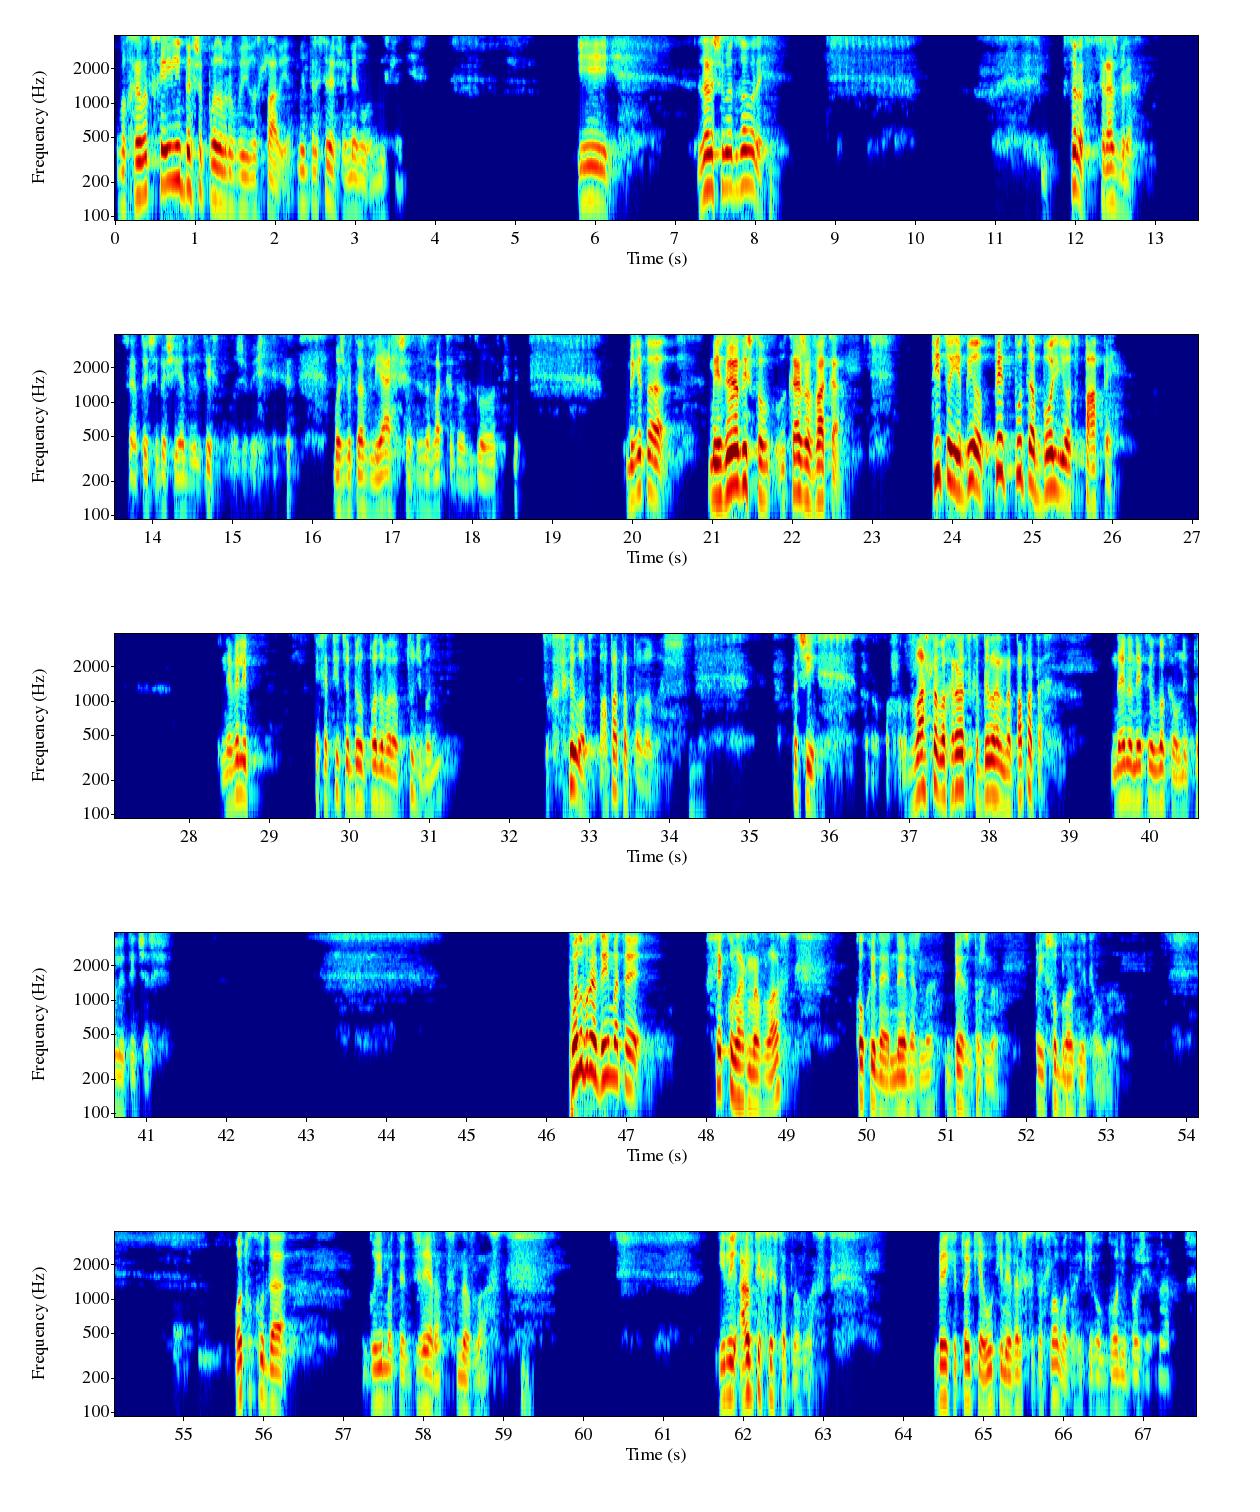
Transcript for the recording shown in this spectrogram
во Хрватска или беше подобро во Југославија. Ме интересираше негово мислење. И знаеш што ми одговори? Сторот, се разбира. Сега тој си беше и адвентист, може би. може би тоа влијаеше за вака да одговори. Мегата, ме изненади што кажа вака. Тито е бил пет пута бољи од папе. Не вели дека Тито бил подобар од Туджман, туку бил од папата подобар. Значи, власта во Хрватска била на папата, не на некои локални политичари. Подобро е да имате секуларна власт, колко и да е неверна, безбожна, па и соблазнителна. Отколку да го имате зверот на власт. Или антихристот на власт. Бидеќи тој ќе укине верската слобода и ќе го гони Божиот народ.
